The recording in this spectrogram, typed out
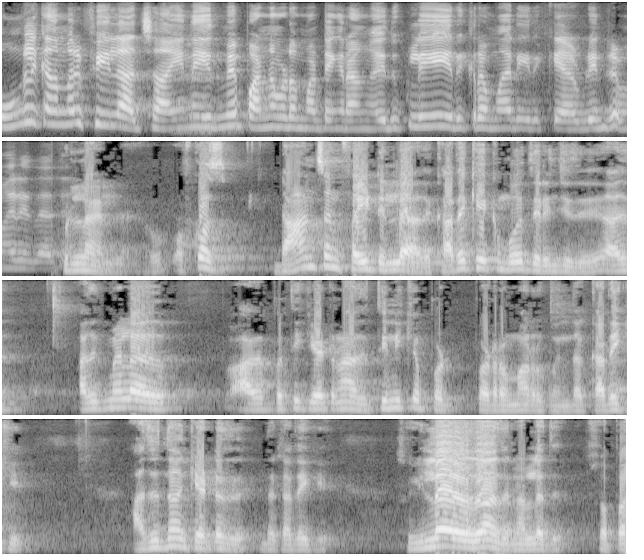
உங்களுக்கு அந்த மாதிரி ஃபீல் ஆச்சா? என்ன எதுவுமே பண்ண விட மாட்டேங்கிறாங்க. இதுக்குள்ளேயே இருக்கிற மாதிரி இருக்கே அப்படின்ற மாதிரி ஏதாவது? அப்படிலாம் இல்லை. ஆஃப்கோர்ஸ் டான்ஸ் அண்ட் ஃபைட் இல்லை. அது கதை கேட்கும்போது தெரிஞ்சுது. அது அதுக்கு மேலே அதை பற்றி கேட்டோன்னா அது திணிக்கப்படுற மாதிரி இருக்கும் இந்த கதைக்கு. அதுதான் கேட்டது இந்த கதைக்கு. ஸோ இல்லாதது தான் அது நல்லது. ஸோ அப்போ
